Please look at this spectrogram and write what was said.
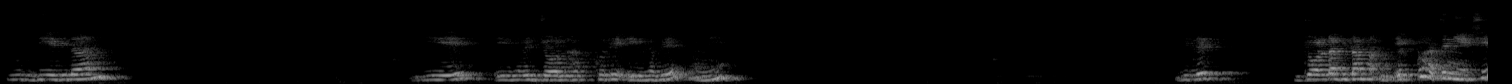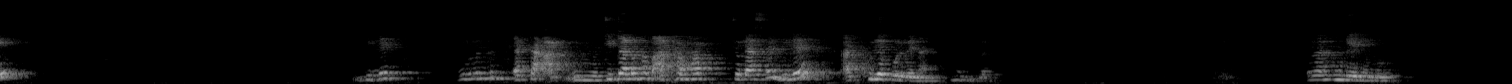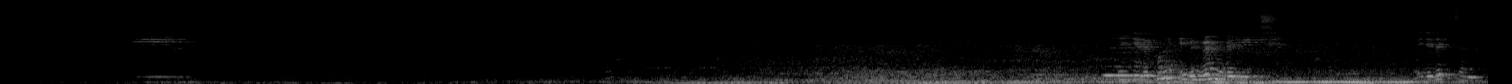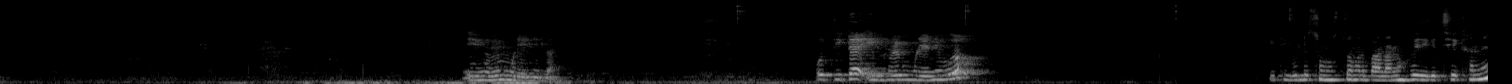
দুধ দিয়ে দিলাম। দিয়ে এইভাবে জল হাত করে এইভাবে আমি দিলে জলটা দিলাম, একটু হাতে নিয়েছি। দিলে কি বলুন তো, একটা চিটালো ভাব, আঠা ভাব চলে আসবে, দিলে আর খুলে পড়বে না। এবার মুড়িয়ে নেব এইভাবে মুড়ে নিলাম প্রতিটা এইভাবে মুড়ে নেব। পিঠেগুলো সমস্ত আমার বানানো হয়ে গেছে এখানে।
